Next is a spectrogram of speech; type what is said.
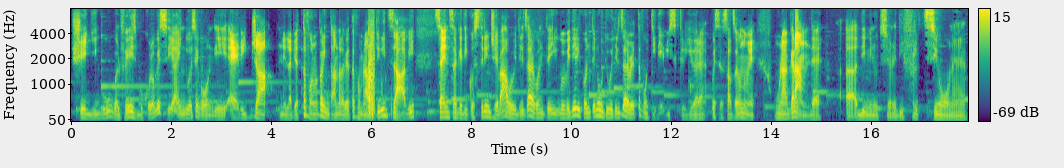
scegli Google, Facebook, quello che sia, in due secondi eri già nella piattaforma, però intanto la piattaforma la utilizzavi senza che ti costringeva, ah, vuoi, utilizzare vuoi vedere i contenuti, vuoi utilizzare la piattaforma, ti devi iscrivere. Questa è stata secondo me una grande uh, diminuzione di frizione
